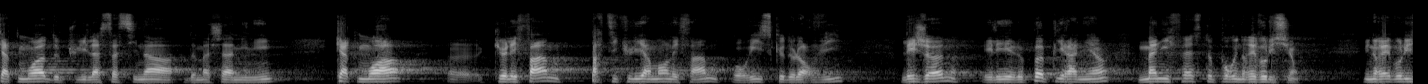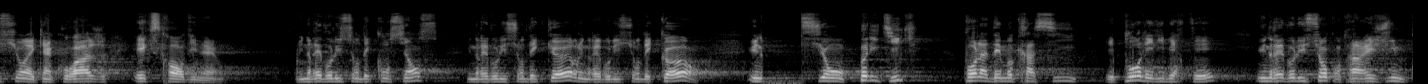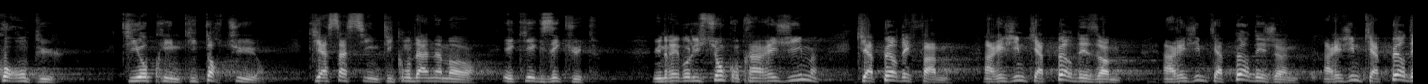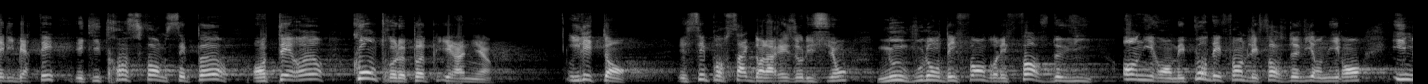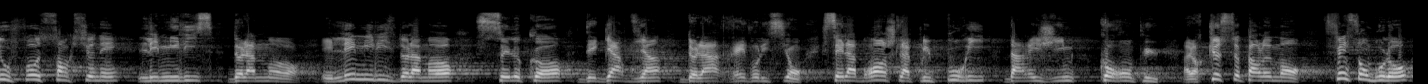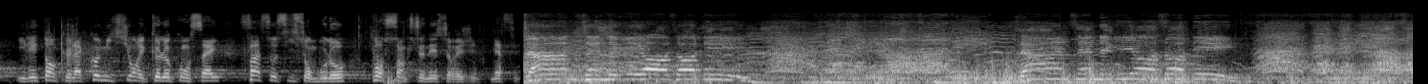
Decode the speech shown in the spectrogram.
quatre mois depuis l'assassinat de Macha Amini, quatre mois euh, que les femmes, particulièrement les femmes, au risque de leur vie, les jeunes et le peuple iranien manifestent pour une révolution. Une révolution avec un courage extraordinaire. Une révolution des consciences, une révolution des cœurs, une révolution des corps, une révolution politique pour la démocratie et pour les libertés, une révolution contre un régime corrompu qui opprime, qui torture, qui assassine, qui condamne à mort et qui exécute. Une révolution contre un régime qui a peur des femmes, un régime qui a peur des hommes, un régime qui a peur des jeunes, un régime qui a peur des libertés et qui transforme ses peurs en terreur contre le peuple iranien. Il est temps, et c'est pour ça que dans la résolution, nous voulons défendre les forces de vie en Iran. Mais pour défendre les forces de vie en Iran, il nous faut sanctionner les milices de la mort. Et les milices de la mort, c'est le corps des gardiens de la révolution. C'est la branche la plus pourrie d'un régime corrompu. Alors que ce Parlement fait son boulot, il est temps que la Commission et que le Conseil fassent aussi son boulot pour sanctionner ce régime. Merci. زن زندگی آزادی Hallelujah.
